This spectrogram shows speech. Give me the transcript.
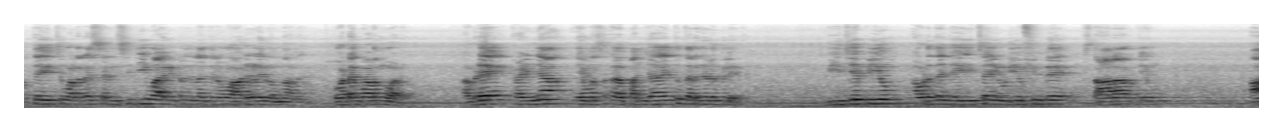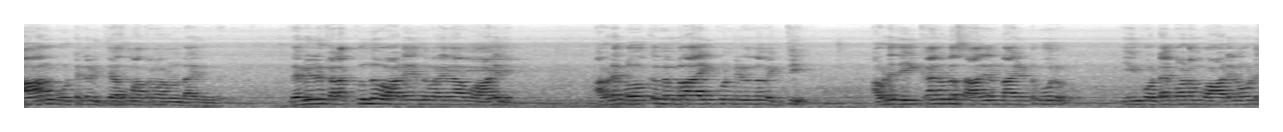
പ്രത്യേകിച്ച് വളരെ സെൻസിറ്റീവ് ആയിട്ടുള്ള ചില വാർഡുകളിൽ ഒന്നാണ് കോട്ടയപ്പാടം വാർഡ്. അവിടെ കഴിഞ്ഞ നിയമസഭ പഞ്ചായത്ത് തെരഞ്ഞെടുപ്പിൽ ബി ജെ പിയും അവിടുത്തെ ജയിച്ച യു ഡി എഫിന്റെ സ്ഥാനാർത്ഥിയും ആറ് വോട്ടിന്റെ വ്യത്യാസം മാത്രമാണ് ഉണ്ടായിരുന്നത്. നിലവിൽ കളക്കുന്ന വാർഡ് എന്ന് പറയുന്ന ആ വാർഡിൽ അവിടെ ബ്ലോക്ക് മെമ്പറായിക്കൊണ്ടിരുന്ന വ്യക്തി അവിടെ ജയിക്കാനുള്ള സാധ്യത ഉണ്ടായിട്ട് പോലും ഈ കോട്ടയപ്പാടം വാർഡിനോട്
